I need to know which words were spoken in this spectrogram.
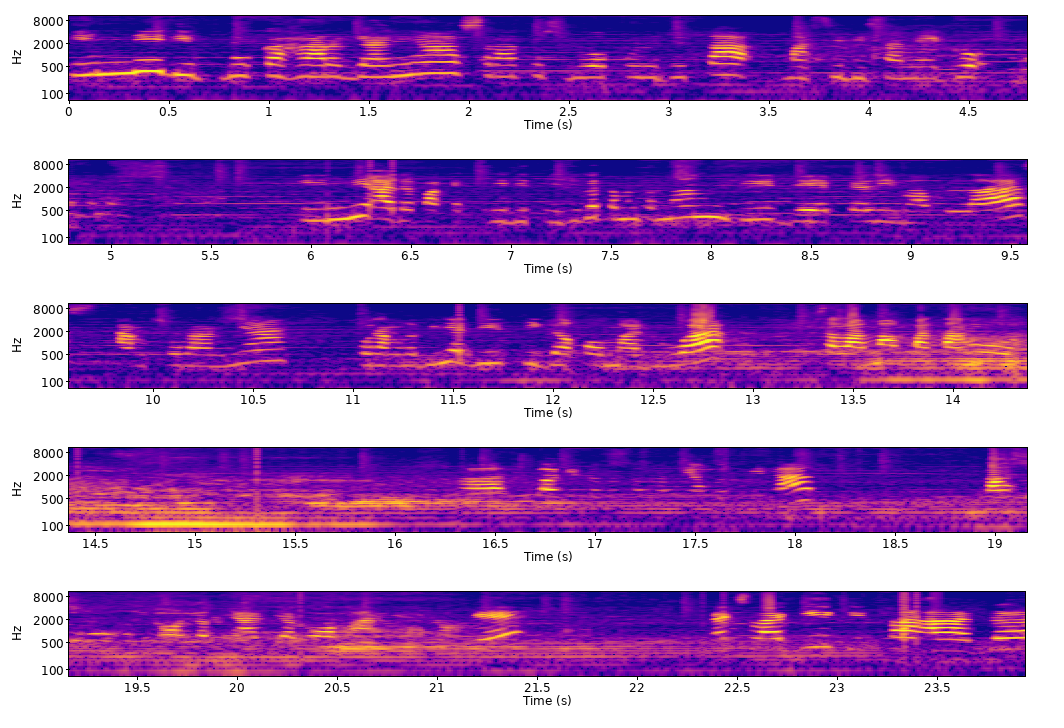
Ini dibuka harganya 120 juta masih bisa nego teman-teman. Ini ada paket kreditnya juga teman-teman di DP 15 angsurannya kurang lebihnya di 3,2 selama 4 tahun. Uh, bagi teman-teman yang berminat langsung hubungi ownernya aja ke Om oke? Okay? next lagi kita ada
